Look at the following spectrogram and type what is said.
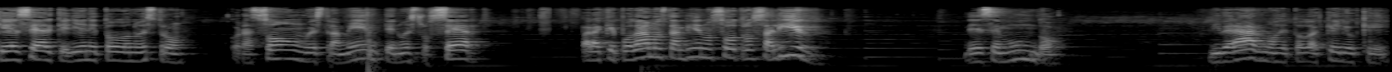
Que Él sea el que llene todo nuestro corazón, nuestra mente, nuestro ser, para que podamos también nosotros salir de ese mundo, liberarnos de todo aquello que,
